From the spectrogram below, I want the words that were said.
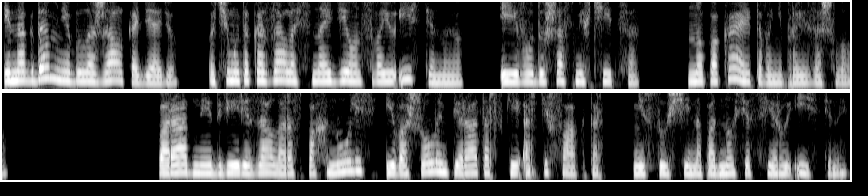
Иногда мне было жалко дядю, Почему-то казалось, найди он свою истинную, и его душа смягчится, но пока этого не произошло. Парадные двери зала распахнулись, и вошел императорский артефактор, несущий на подносе сферу истины.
